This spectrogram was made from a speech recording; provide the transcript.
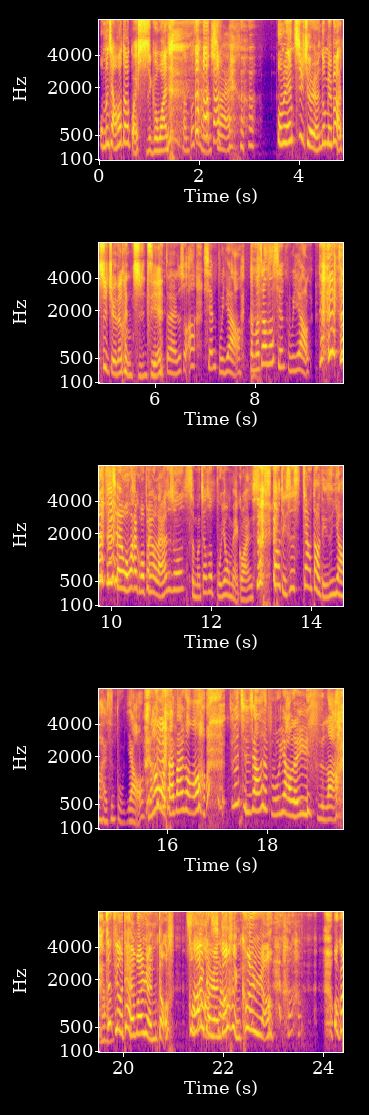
我们讲话都要拐十个弯，很不坦率。我们连拒绝人都没办法拒绝的很直接。对，就说啊，先不要。什么叫做先不要？对，就是之前我外国朋友来，他就说什么叫做不用没关系？到底是这样？到底是要还是不要？然后我才发现说，哦，就是其实这样是不要的意思啦。就只有台湾人懂，国外的人都很困扰。我国外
